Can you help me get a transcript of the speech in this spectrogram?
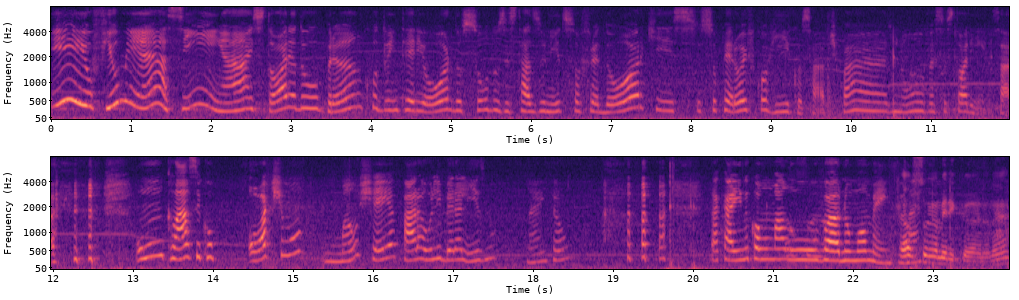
E o filme é assim a história do branco do interior do sul dos Estados Unidos sofredor que se superou e ficou rico, sabe? Tipo, ah, de novo essa historinha, sabe? um clássico ótimo, mão cheia para o liberalismo, né? Então tá caindo como uma É o luva no momento, É o né? sonho americano, né?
